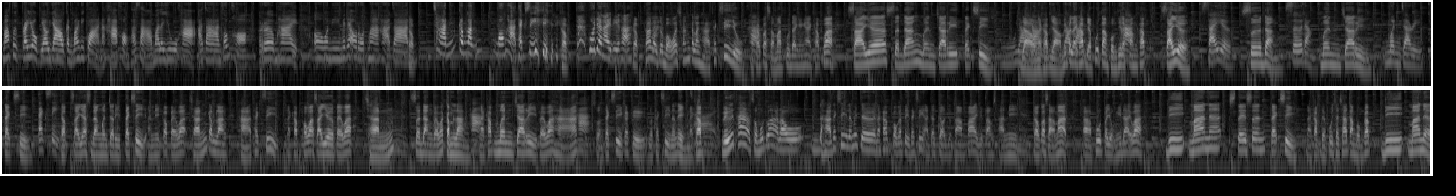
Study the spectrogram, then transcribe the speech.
มาฝึกประโยคยาวๆกันบ้างดีกว่านะคะ ของภาษามาลายูค่ะ อาจารย์ส้มขอเริ่มให้เออวันนี้ไม่ได้เอารถมาค่ะอาจารย์ครับฉันกำลัง มองหาแท็กซี่ ครับ พูดยังไงดีคะ ครับ ถ้าเราจะบอกว่าฉันกำลังหาแท็กซี่อยู่ค่ะ นะครับก็สามารถพูดได้ง่าย ๆ ครับว่า saya sedang mencari taxi โอ้ยาวจัง นะครับ ยาวไม่เป็นไรครับ ยาวจังเดี๋ยวพูดตามผมทีละค่ะ คำครับ saya ไซเยอร์ sedang เซอร์ดัง mencari เมนจารี taxi แท็กซี่ครับ saya sedang mencari taxi อันนี้ก็แปลว่า ฉันกำลังหาแท็กซี่นะครับ เพราะว่า saya แปลว่า ฉัน sedang แปลว่ากำลังค่ะนะครับ mencari แปลว่าหา ค่ะส่วนแท็กซี่ก็คือรถแท็กซี่นั่นเองนะครับ ใช่ หรือถ้าสมมุติว่าเราหาแท็กซี่แล้วไม่เจอนะครับ ปกติแท็กซี่อาจจะจอดอยู่ตามป้ายหรือตามสถานีอืมเราก็สามารถอ่าพูดประโยคนี้ได้ว่า di mana station taxi นะครับ เดี๋ยวพูดช้าๆตามผมครับ di mana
